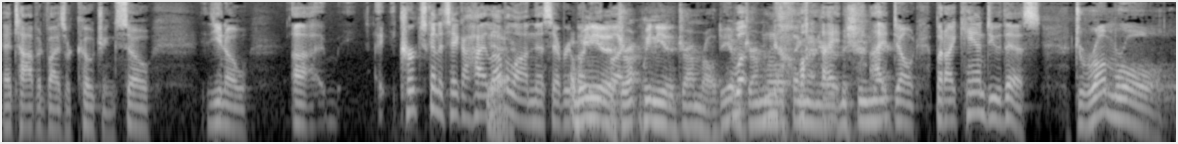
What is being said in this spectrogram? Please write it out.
at Top Advisor Coaching. So, you know, uh, Kirk's going to take a high yeah. level on this. Everybody, we need a drum, we need a drum roll. Do you have well, a drum roll no, thing on your I, machine? There? I don't, but I can do this. Drum roll.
